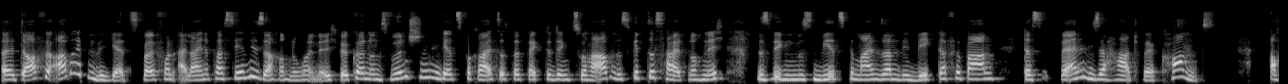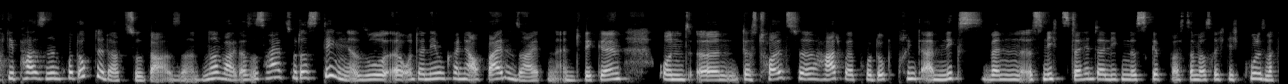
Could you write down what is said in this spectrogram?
äh, dafür arbeiten wir jetzt, weil von alleine passieren die Sachen nun mal nicht. Wir können uns wünschen, jetzt bereits das perfekte Ding zu haben. Das gibt es halt noch nicht. Deswegen müssen wir jetzt gemeinsam den Weg dafür bahnen, dass wenn diese Hardware kommt, auch die passenden Produkte dazu da sind, ne? weil das ist halt so das Ding. Also äh, Unternehmen können ja auf beiden Seiten entwickeln und äh, das tollste Hardware-Produkt bringt einem nichts, wenn es nichts dahinterliegendes gibt, was dann was richtig Cooles macht.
